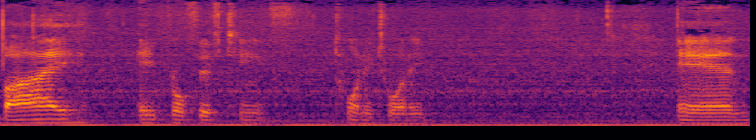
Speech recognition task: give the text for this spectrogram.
by April 15th, 2020. And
